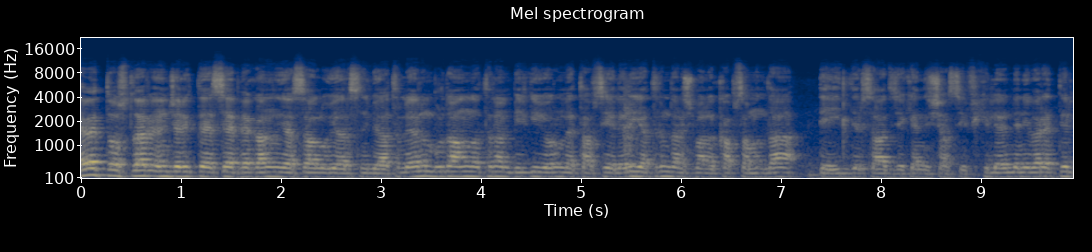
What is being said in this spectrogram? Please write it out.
Evet dostlar, öncelikle SPK'nın yasal uyarısını bir hatırlayalım. Burada anlatılan bilgi, yorum ve tavsiyeleri yatırım danışmanlığı kapsamında değildir. Sadece kendi şahsi fikirlerinden ibarettir.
